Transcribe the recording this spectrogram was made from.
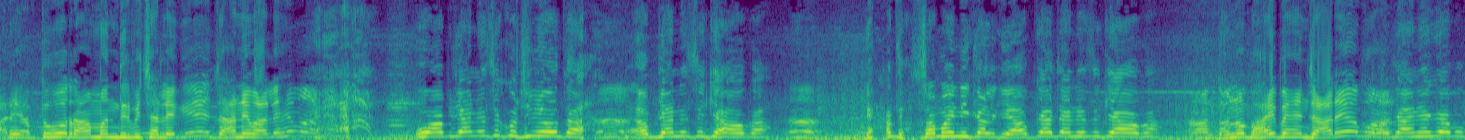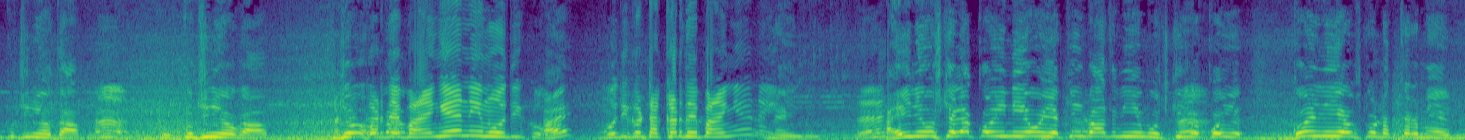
अरे अब तो वो राम मंदिर भी चले गए जाने वाले हैं वहाँ। वो अब जाने से कुछ नहीं होता। हाँ। अब जाने से क्या होगा? हाँ, तो समय निकल गया अब क्या जाने से क्या होगा? हाँ दोनों भाई बहन जा रहे हैं अब जाने का वो कुछ नहीं होता अब। हाँ। कुछ नहीं होगा अब। जो टक्कर दे पाएँगे या नहीं मोदी को? है? मोदी को टक्कर दे पाएँगे या नहीं? नहीं नहीं। हैं? है नहीं उसके लिए कोई नहीं है वो एक ही बात नहीं है उसकी हाँ। कोई कोई नहीं है उसको टक्कर में अभी।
